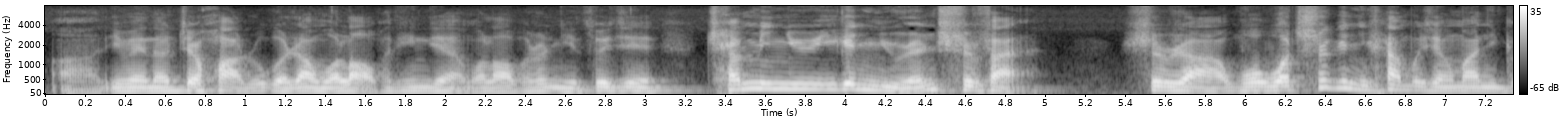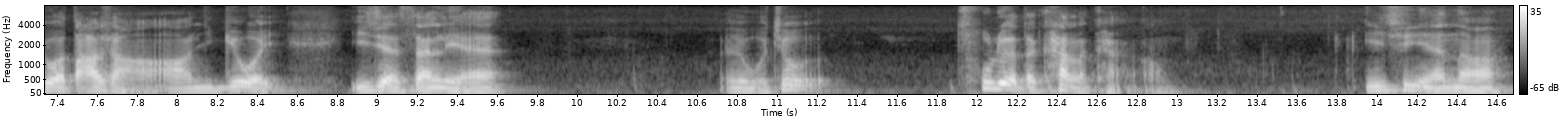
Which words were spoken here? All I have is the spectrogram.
啊，因为呢，这话如果让我老婆听见，我老婆说你最近沉迷于一个女人吃饭，是不是啊？我我吃给你看不行吗？你给我打赏啊！你给我一键三连，哎，我就粗略的看了看啊。一七年呢，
